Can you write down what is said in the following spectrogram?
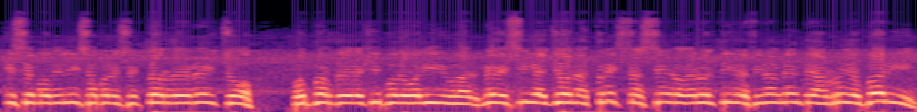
que se moviliza por el sector derecho por parte del equipo de Bolívar, me decía Jonas, 3 a 0, ganó el Tigre finalmente a Royal Party.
